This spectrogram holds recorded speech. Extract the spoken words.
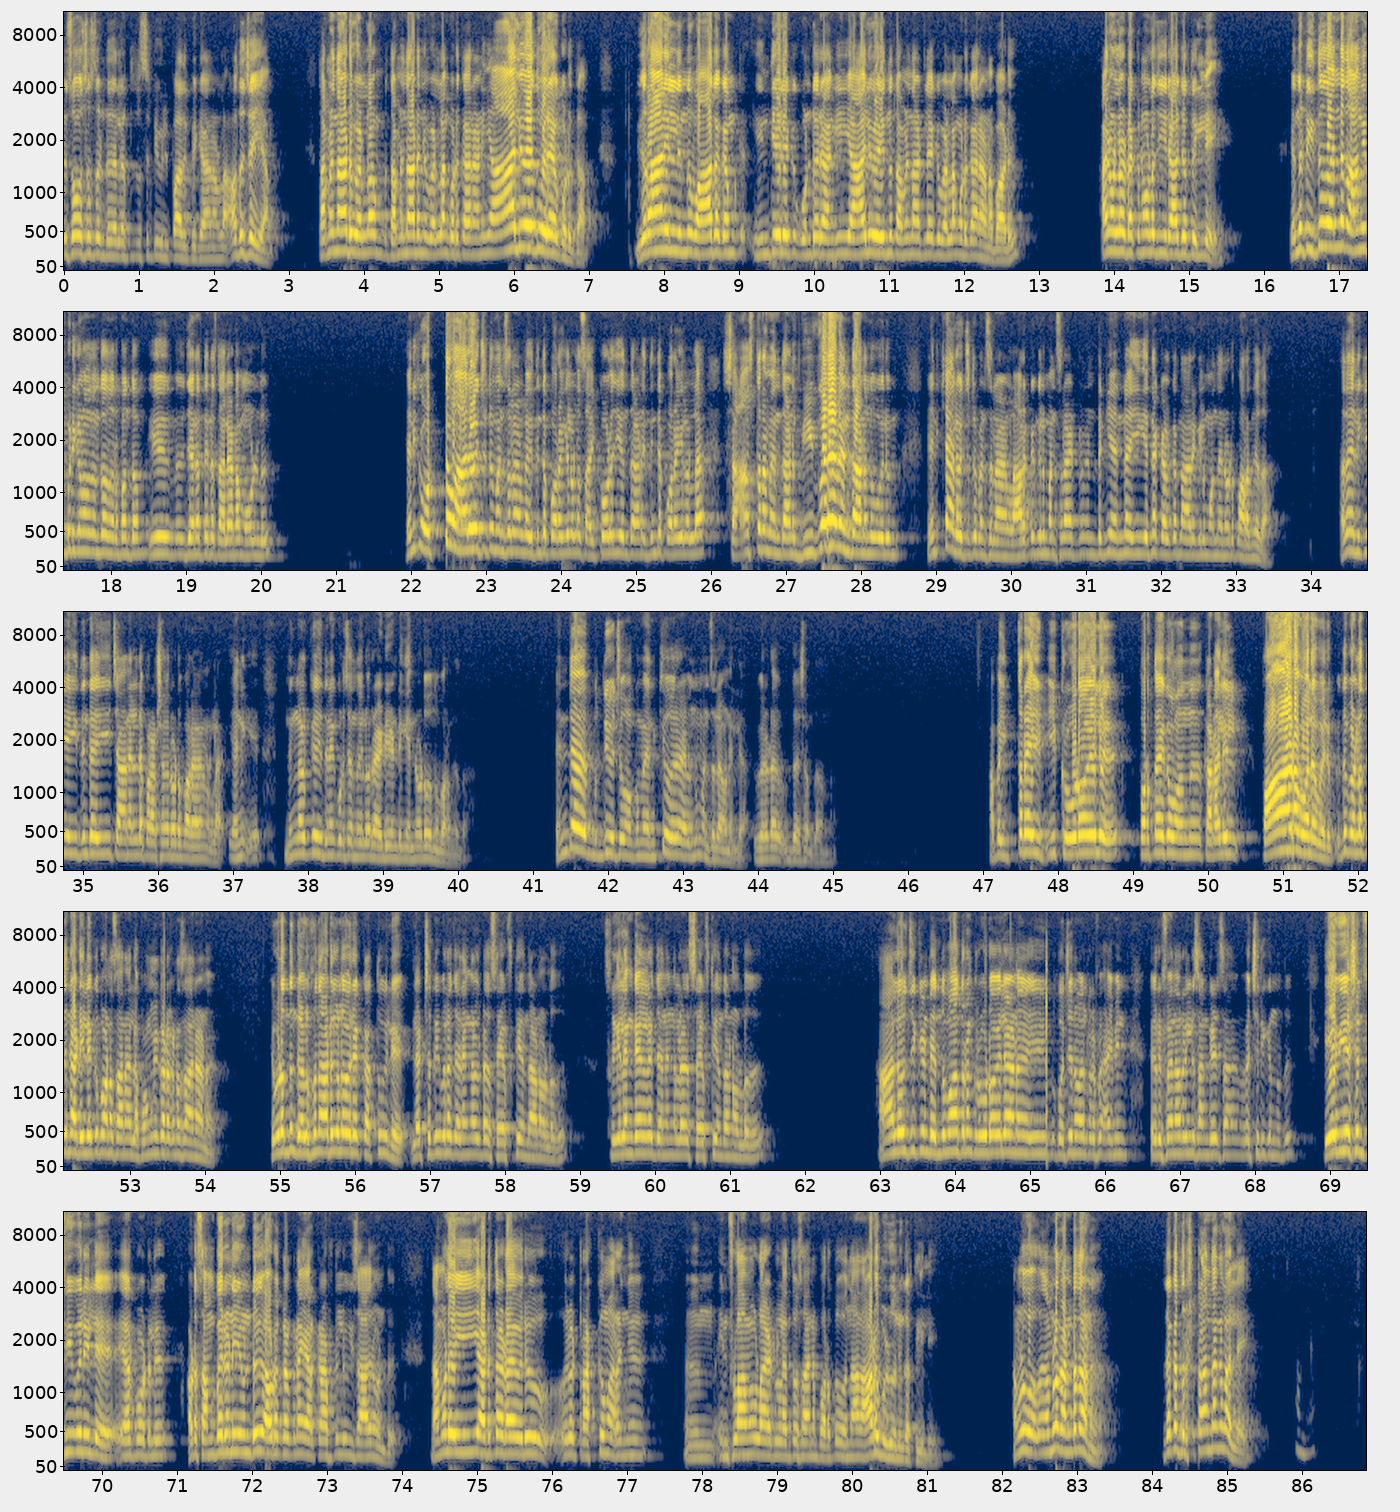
റിസോഴ്സസ് ഉണ്ട് ഇലക്ട്രിസിറ്റി ഉൽപ്പാദിപ്പിക്കാനുള്ള. അത് ചെയ്യാം. തമിഴ്നാട് വെള്ളം തമിഴ്നാടിന് വെള്ളം കൊടുക്കാനാണെങ്കിൽ ആലുവ വരെ കൊടുക്കാം. ഇറാനിൽ നിന്ന് വാതകം ഇന്ത്യയിലേക്ക് കൊണ്ടുവരാമെങ്കിൽ ഈ ആലുവയിൽ നിന്ന് തമിഴ്നാട്ടിലേക്ക് വെള്ളം കൊടുക്കാനാണ് പാട്? അതിനുള്ള ടെക്നോളജി ഈ രാജ്യത്ത് ഇല്ലേ? എന്നിട്ട് ഇത് തന്നെ താങ്ങി പിടിക്കണമെന്ന് എന്താ നിർബന്ധം ഈ ജനത്തിന്റെ തലയുടെ മുകളിൽ എനിക്ക് ഒട്ടും ആലോചിച്ചിട്ട് മനസ്സിലാണല്ലോ ഇതിന്റെ പുറകിലുള്ള സൈക്കോളജി എന്താണ് ഇതിന്റെ പുറകിലുള്ള ശാസ്ത്രം എന്താണ് വിവരം എന്താണെന്ന് പോലും എനിക്ക് ആലോചിച്ചിട്ട് മനസ്സിലാകണല്ലോ ആർക്കെങ്കിലും മനസ്സിലായിട്ടുണ്ടെങ്കിൽ എന്നെ ഈ എന്നെ കേൾക്കുന്ന ആരെങ്കിലും വന്ന് എന്നോട് പറഞ്ഞതാ. അതെനിക്ക് ഇതിന്റെ ഈ ചാനലിന്റെ പ്രേക്ഷകരോട് പറയാനുള്ള. എനിക്ക് നിങ്ങൾക്ക് ഇതിനെക്കുറിച്ച് എന്തെങ്കിലും ഒരു ഐഡിയ ഉണ്ടെങ്കിൽ എന്നോട് ഒന്ന് പറഞ്ഞത് എന്റെ ബുദ്ധി വെച്ച് നോക്കുമ്പോൾ എനിക്ക് ഒന്നും മനസ്സിലാവണില്ല ഇവരുടെ ഉദ്ദേശം എന്താണെന്ന്. അപ്പോൾ ഇത്രയും ഈ ക്രൂഡ് ഓയിൽ പുറത്തേക്ക് വന്ന് കടലിൽ പാട പോലെ വരും. ഇത് വെള്ളത്തിന്റെ അടിയിലേക്ക് പോണ സാധനമല്ല പൊങ്ങി കിടക്കുന്ന സാധനമാണ്. ഇവിടെ നിന്നും ഗൾഫ് നാടുകൾ വരെ കത്തൂലേ? ലക്ഷദ്വീപിലെ ജനങ്ങളുടെ സേഫ്റ്റി എന്താണുള്ളത്? ശ്രീലങ്കയിലെ ജനങ്ങളുടെ സേഫ്റ്റി എന്താണുള്ളത്? ആലോചിക്കേണ്ട എന്തുമാത്രം ക്രൂഡ് ഓയിലാണ് ഈ കൊച്ചിൻ ഓയിൽ റിഫ ഐ മീൻ റിഫൈനറിയിൽ സംഘ വെച്ചിരിക്കുന്നത്. ഏവിയേഷൻ ഫ്യൂവലില്ലേ എയർപോർട്ടിൽ? അവിടെ സംഭരണിയുണ്ട് അവിടെ കിടക്കുന്ന എയർക്രാഫ്റ്റിൽ ഈ സാധനമുണ്ട്. നമ്മൾ ഈ അടുത്തിടെ ഒരു ഒരു ട്രക്ക് മറിഞ്ഞ് ഇൻഫ്ലാമബിൾ ആയിട്ടുള്ള എന്തോ സാധനം പുറത്തു വന്ന് ആ നാട് മുഴുവനും കത്തിയില്ലേ? നമ്മൾ നമ്മൾ കണ്ടതാണ്. ഇതൊക്കെ ദൃഷ്ടാന്തങ്ങളല്ലേ?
